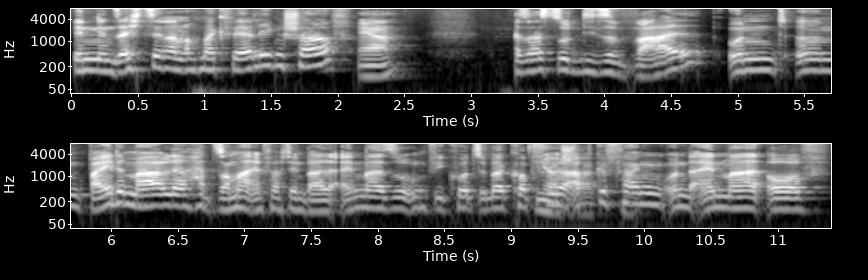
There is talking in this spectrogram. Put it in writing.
äh, in den 16er nochmal querlegen scharf. Ja. Also hast du diese Wahl und ähm, beide Male hat Sommer einfach den Ball einmal so irgendwie kurz über Kopfhöhe Ja, abgefangen und einmal auf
